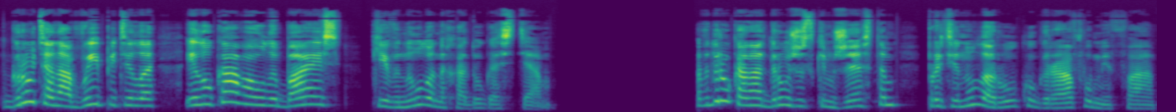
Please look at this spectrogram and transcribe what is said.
Грудь она выпятила и, лукаво улыбаясь, кивнула на ходу гостям. Вдруг она дружеским жестом протянула руку графу Мифа,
